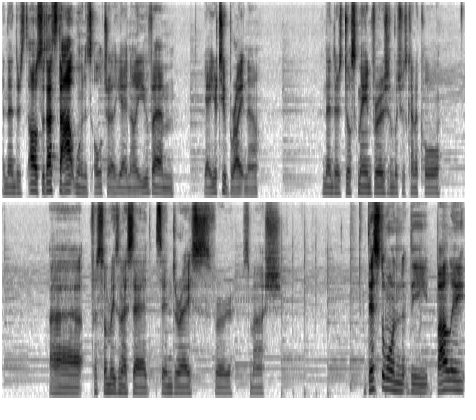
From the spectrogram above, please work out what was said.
And then there's oh, so that's that one. It's ultra. Yeah, no, you've um, yeah, you're too bright now. And then there's Duskmane version, which was kind of cool. Uh, for some reason I said Cinderace for Smash. This is the one, the Bali,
